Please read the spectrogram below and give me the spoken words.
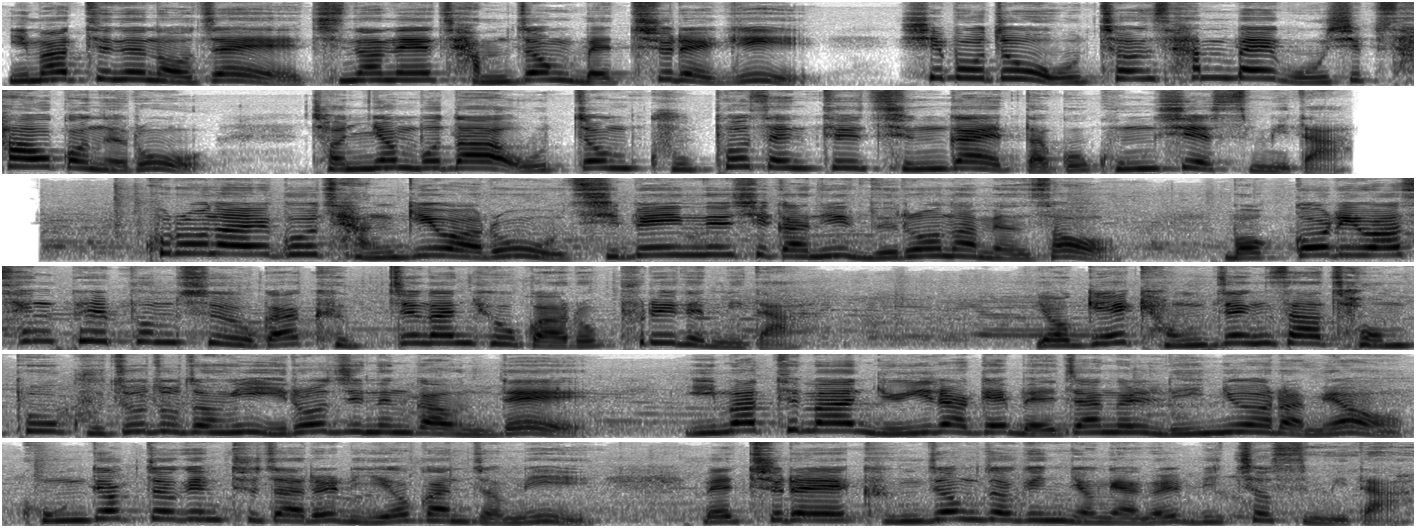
이마트는 어제 지난해 잠정 매출액이 15조 5,354억 원으로 전년보다 5.9% 증가했다고 공시했습니다. 코로나19 장기화로 집에 있는 시간이 늘어나면서 먹거리와 생필품 수요가 급증한 효과로 풀이됩니다. 여기에 경쟁사 점포 구조 조정이 이뤄지는 가운데 이마트만 유일하게 매장을 리뉴얼하며 공격적인 투자를 이어간 점이 매출에 긍정적인 영향을 미쳤습니다.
